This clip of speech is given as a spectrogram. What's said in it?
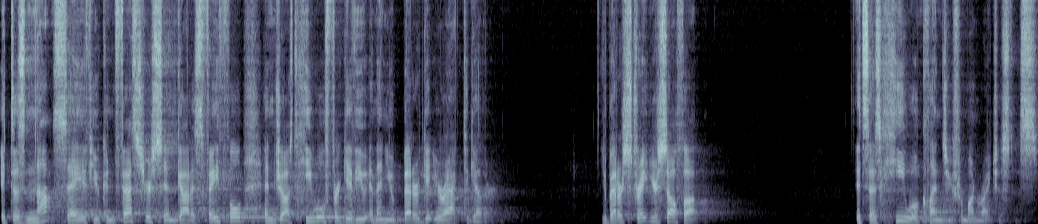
It does not say if you confess your sin, God is faithful and just, He will forgive you, and then you better get your act together. You better straighten yourself up. It says He will cleanse you from unrighteousness.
